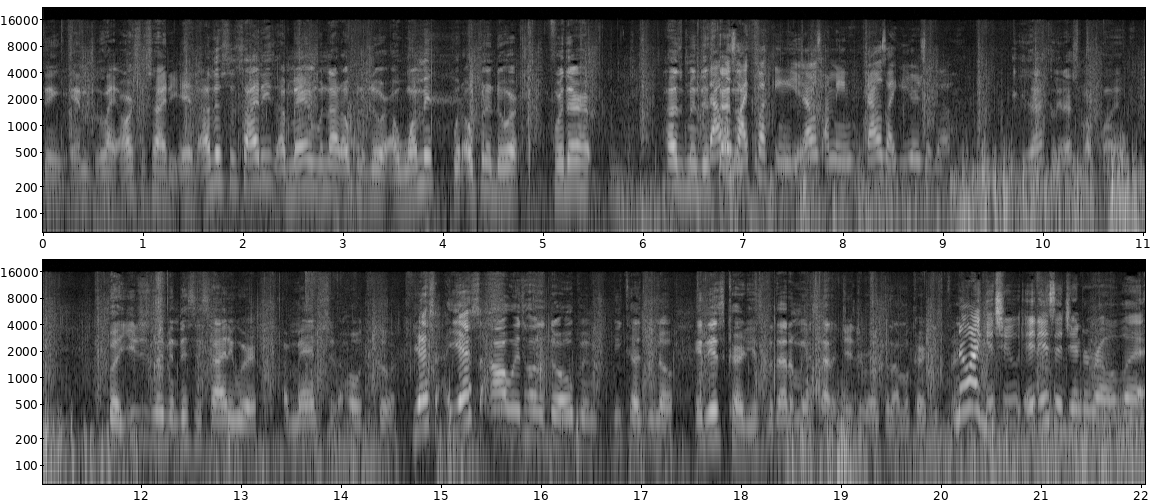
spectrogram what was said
thing. And like our society, in other societies, a man would not open the door. A woman would open the door for their husband. This, that that, was like fucking. That was. I mean, that was like years ago. Exactly, that's my point. But you just live in this society where a man should hold the door. Yes, yes, I always hold the door open because you know it is courteous, but that don't mean it's not a gender role because I'm a courteous person. No, I get you. It is a gender role, but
